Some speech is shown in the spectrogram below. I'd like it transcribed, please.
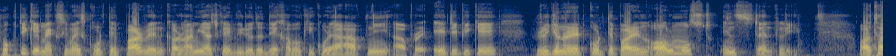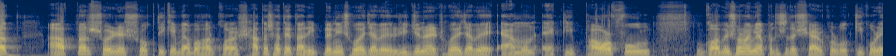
শক্তিকে ম্যাক্সিমাইজ করতে পারবেন, কারণ আমি আজকে ভিডিওতে দেখাবো কি করে আপনি আপনার এটিপিকে রিজেনারেট করতে পারেন অলমোস্ট ইনস্ট্যান্টলি অর্থাৎ আপনার শরীরের শক্তিকে ব্যবহার করার সাথে সাথে তা রিপ্লেনিশ হয়ে যাবে রিজেনারেট হয়ে যাবে এমন একটি পাওয়ারফুল গবেষণা আমি আপনাদের সাথে শেয়ার করব কি করে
